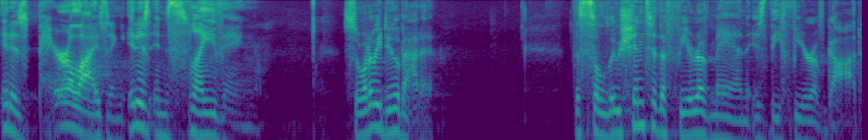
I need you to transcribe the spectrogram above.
it is paralyzing, it is enslaving. So, what do we do about it? The solution to the fear of man is the fear of God.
